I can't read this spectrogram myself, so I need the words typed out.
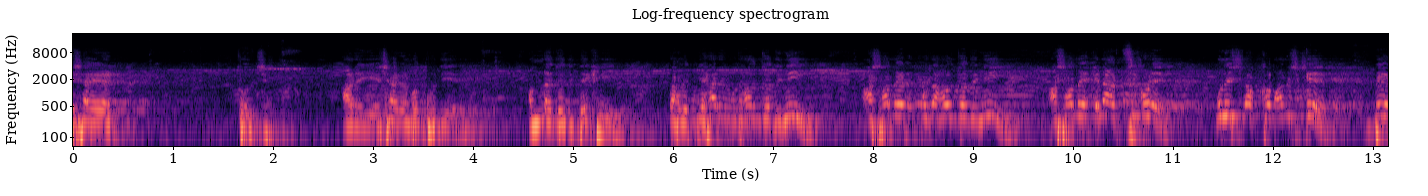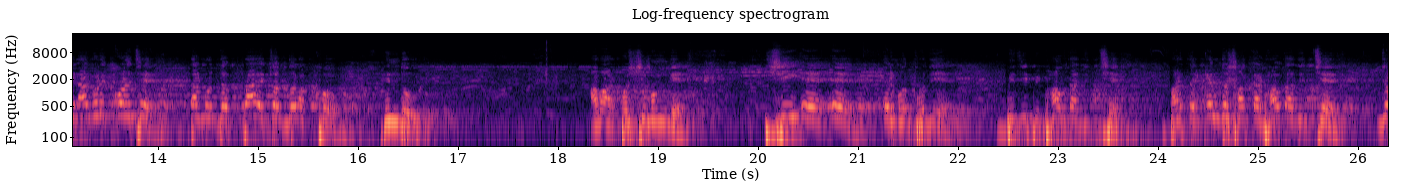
এসআইয়ের চলছে। আর এই এশারের মধ্য দিয়ে আমরা যদি দেখি, তাহলে বিহারের উদাহরণ যদি নিই, আসামের উদাহরণ যদি নিই, আসামে এনআরসি করে উনিশ লক্ষ মানুষকে বেনাগরিক করেছে, তার মধ্যে প্রায় চোদ্দ লক্ষ হিন্দু। আবার পশ্চিমবঙ্গে সিএএ এর মধ্য দিয়ে বিজেপি ভাওতা দিচ্ছে, ভারতের কেন্দ্র সরকার ভাওতা দিচ্ছে, যে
